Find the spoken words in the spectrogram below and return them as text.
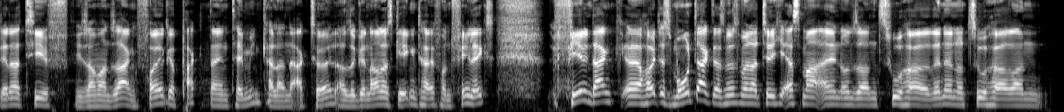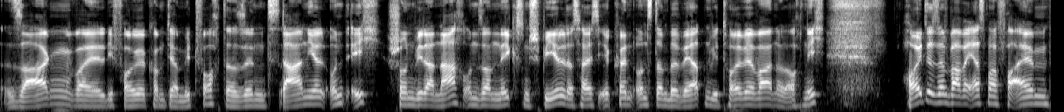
relativ, wie soll man sagen, vollgepackt, dein Terminkalender aktuell. Also genau das Gegenteil von Felix. Vielen Dank. Äh, heute ist Montag, das müssen wir natürlich erstmal allen unseren Zuhörerinnen und Zuhörern sagen, weil die Folge kommt ja Mittwoch. Da sind Daniel und ich schon wieder nach unserem nächsten Spiel. Das heißt, ihr könnt uns dann bewerten, wie toll wir waren oder auch nicht. Heute sind wir aber erstmal vor allem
